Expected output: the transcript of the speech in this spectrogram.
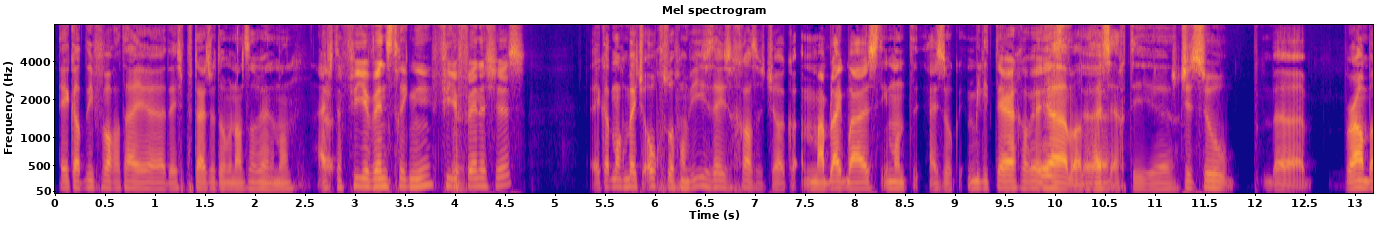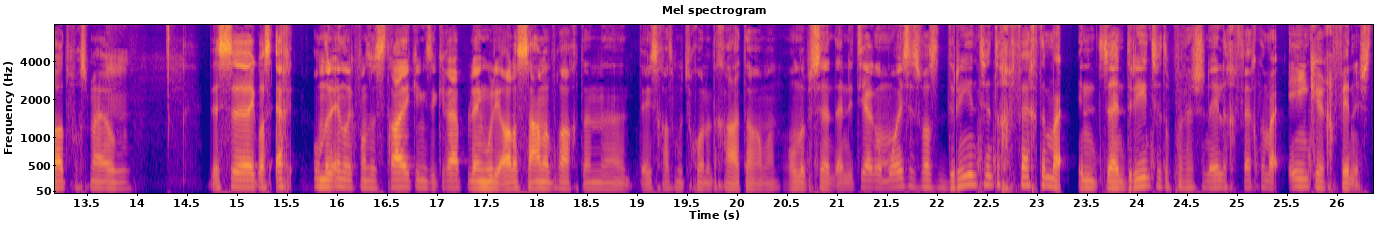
Ik had niet verwacht dat hij eh, deze partij zo dominant zou winnen, man. Hij heeft een vier winstreek nu, vier Ja. finishes. Ik had nog een beetje opgezocht van wie is deze gast, weet je wel. Ik- Maar blijkbaar is het iemand, hij is ook militair geweest. Ja, man. eh, hij is echt die... eh, Jiu-jitsu, eh, brown belt volgens mij ook. Mhm. Dus eh, ik was echt onder de indruk van zijn striking, zijn grappling, hoe hij alles samenbracht. En eh, deze gast moeten we gewoon in de gaten houden, man. 100%. En die Thiago Moises was 23 gevechten, maar in zijn 23 professionele gevechten maar één keer gefinished.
